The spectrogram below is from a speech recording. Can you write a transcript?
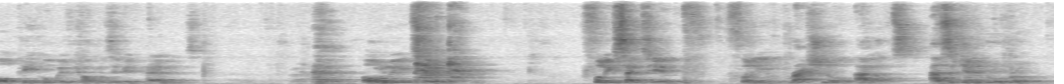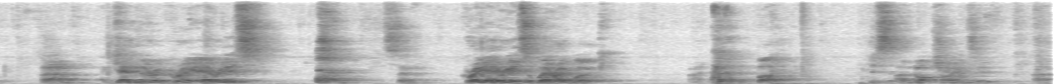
or people with cognitive impairment, only to fully sentient, fully rational adults, as a general rule. Um, again, there are grey areas. So, grey areas are where I work. Right? but this, I'm not trying to uh,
